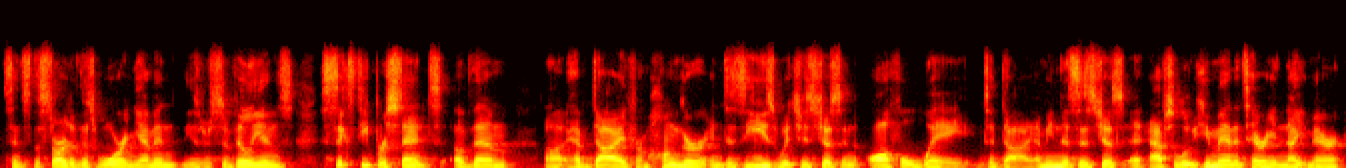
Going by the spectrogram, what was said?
since the start of this war in Yemen. These are civilians. Sixty percent of them uh, have died from hunger and disease, which is just an awful way to die. I mean, this is just an absolute humanitarian nightmare.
